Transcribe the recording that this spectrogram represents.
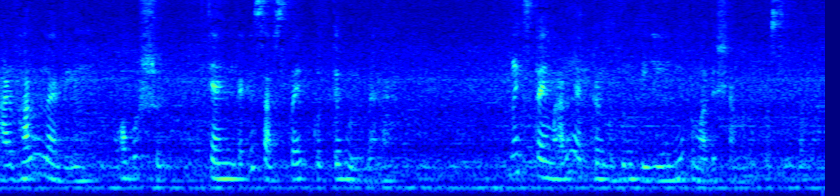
আর ভালো লাগলে অবশ্যই চ্যানেলটাকে সাবস্ক্রাইব করতে ভুলবে না। নেক্সট টাইম আরও একটা নতুন ভিডিও নিয়ে তোমাদের সামনে উপস্থিত হবে।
